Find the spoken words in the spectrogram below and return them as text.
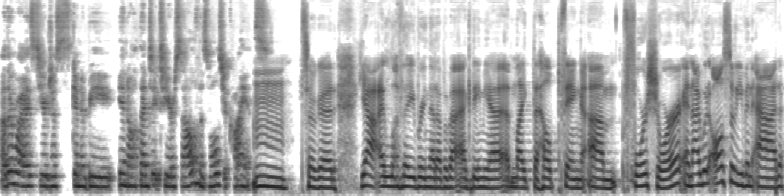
otherwise, you're just going to be inauthentic to yourself as well as your clients. Mm, so good. Yeah, I love that you bring that up about academia and like the help thing um, for sure. And I would also even add,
